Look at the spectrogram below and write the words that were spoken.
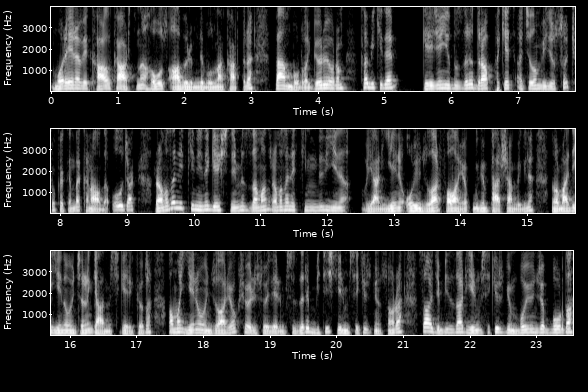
Moreira ve Karl kartını havuz A bölümünde bulunan kartları ben burada görüyorum. Tabii ki de Geleceğin Yıldızları Draft Paket açılım videosu çok yakında kanalda olacak. Ramazan etkinliğine geçtiğimiz zaman Ramazan etkinliğinde de yine yani yeni oyuncular falan yok. Bugün Perşembe günü normalde yeni oyuncuların gelmesi gerekiyordu. Ama yeni oyuncular yok. Şöyle söylerim sizlere bitiş 28 gün sonra sadece bizler 28 gün boyunca burada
